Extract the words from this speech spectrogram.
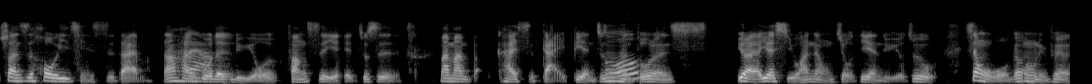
算是后疫情时代嘛，然后韩国的旅游方式也就是慢慢开始改变，啊、就是很多人。越来越喜欢那种酒店旅游，就像我跟我女朋友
